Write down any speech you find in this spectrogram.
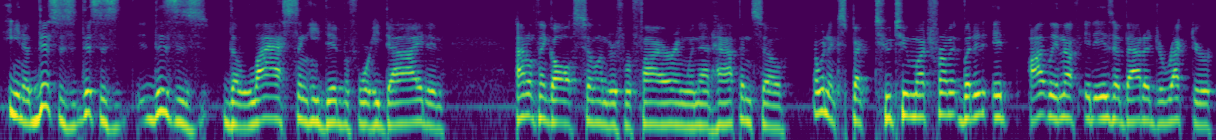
you know this is this is this is the last thing he did before he died, and I don't think all cylinders were firing when that happened. So I wouldn't expect too too much from it. But it, it oddly enough, it is about a director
